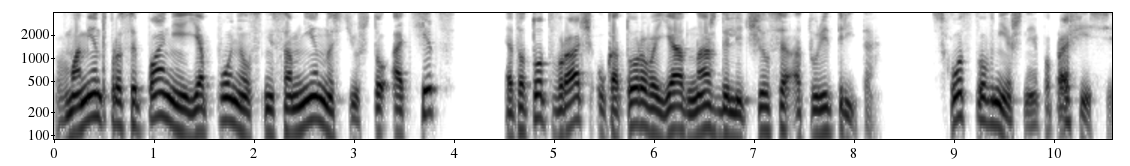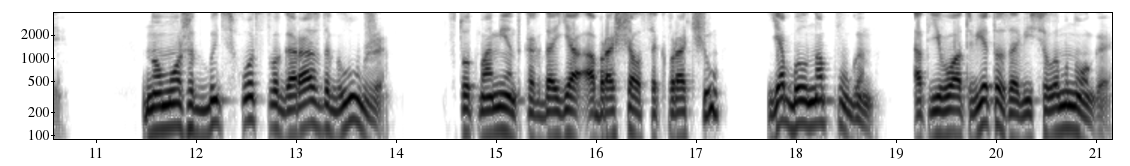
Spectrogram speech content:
В момент просыпания я понял с несомненностью, что отец – это тот врач, у которого я однажды лечился от уретрита. Сходство внешнее, по профессии. Но может быть сходство гораздо глубже. В тот момент, когда я обращался к врачу, я был напуган. От его ответа зависело многое.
